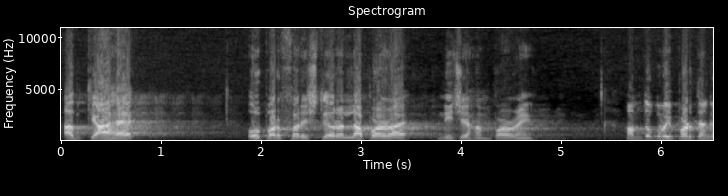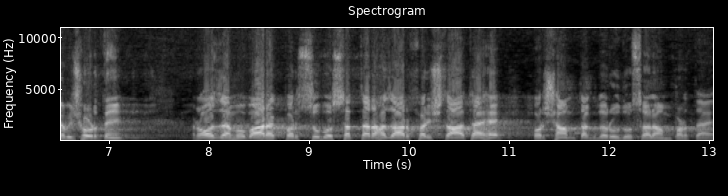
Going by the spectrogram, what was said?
اب کیا ہے؟ اوپر فرشتے اور اللہ پڑھ رہا ہے، نیچے ہم پڑھ رہے ہیں۔ ہم تو کبھی پڑھتے ہیں، کبھی چھوڑتے ہیں۔ روزہ مبارک پر صبح ستر ہزار فرشتہ آتا ہے اور شام تک درود و سلام پڑھتا ہے۔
